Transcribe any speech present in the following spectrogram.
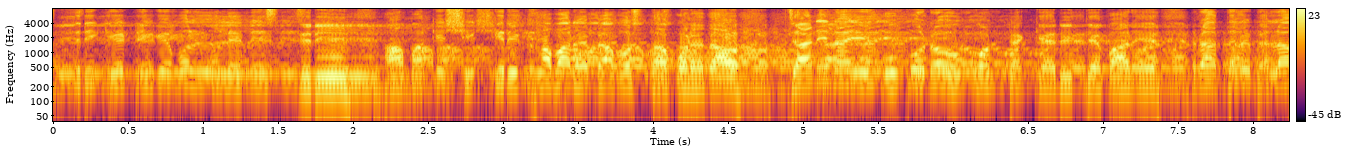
স্ত্রীকে ডেকে বললেন, স্ত্রী, আমাকে শিগগিরই খাবারের ব্যবস্থা করে দাও। জানি না এই উপরেও কোনটা কে দিতে পারে। রাতের বেলা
